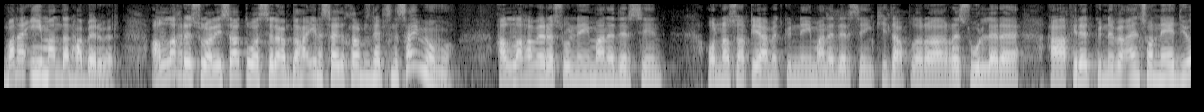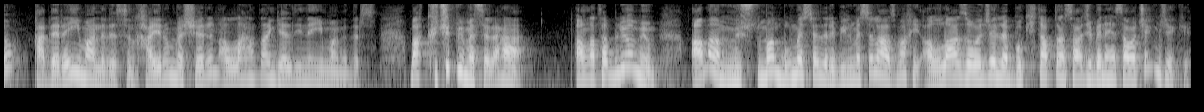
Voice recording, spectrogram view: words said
Bana imandan haber ver. Allah Resulü Aleyhisselatü Vesselam daha yeni saydıklarımızın hepsini saymıyor mu? Allah'a ve Resulüne iman edersin. Ondan sonra kıyamet gününe iman edersin, kitaplara, Resullere, ahiret gününe ve en son ne diyor? Kadere iman edersin. Hayrın ve şerrin Allah'tan geldiğine iman edersin. Bak küçük bir mesele ha. Anlatabiliyor muyum? Ama Müslüman bu meseleleri bilmesi lazım. Allah Azze ve Celle bu kitaptan sadece beni hesaba çekmeyecek ki.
